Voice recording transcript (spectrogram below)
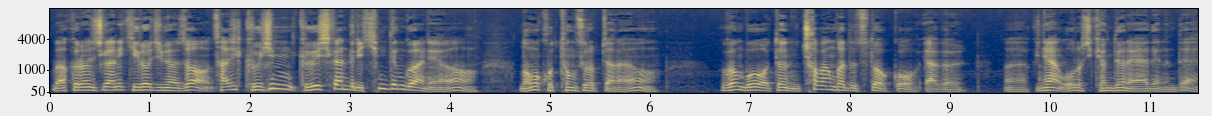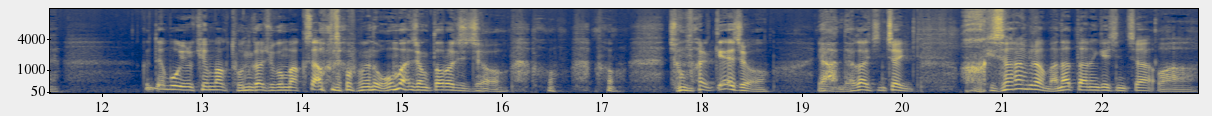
막 그런 시간이 길어지면서 사실 그 힘, 그 시간들이 힘든 거 아니에요. 너무 고통스럽잖아요. 그건 뭐 어떤 처방받을 수도 없고 약을 어, 그냥 오롯이 견뎌내야 되는데 근데 뭐 이렇게 막 돈 가지고 막 싸우다 보면 오만정 떨어지죠. 정말 깨져. 야, 내가 진짜 이 사람이랑 만났다는 게 진짜 와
